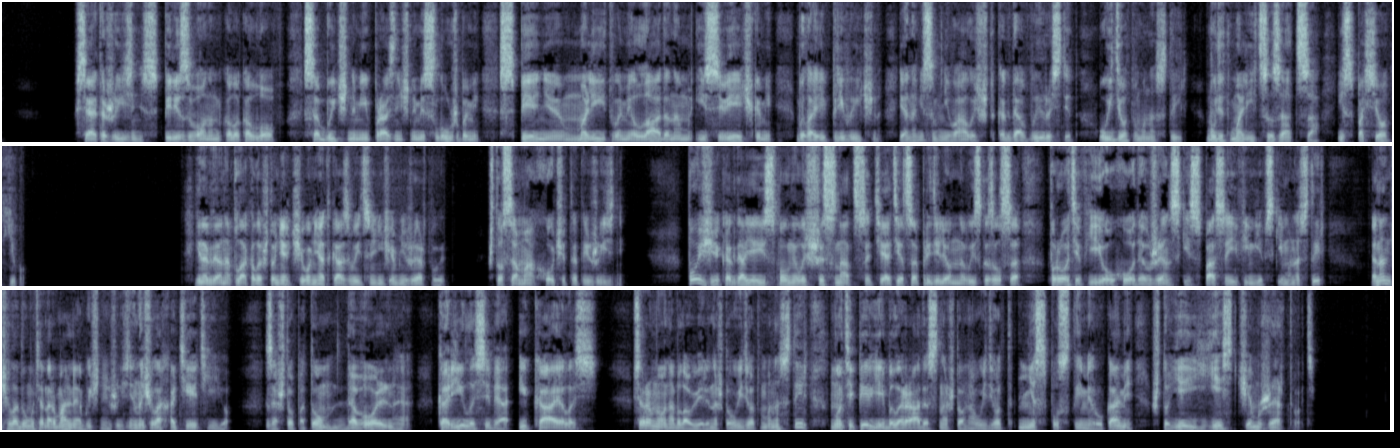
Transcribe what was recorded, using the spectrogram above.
Вся эта жизнь с перезвоном колоколов, с обычными и праздничными службами, с пением, молитвами, ладаном и свечками была ей привычна, и она не сомневалась, что когда вырастет, уйдет в монастырь, будет молиться за отца и спасет его. Иногда она плакала, что ни от чего не отказывается, ничем не жертвует, что сама хочет этой жизни. Позже, когда ей исполнилось шестнадцать, и отец определенно высказался против ее ухода в женский Спасо-Ефимьевский монастырь, она начала думать о нормальной обычной жизни, начала хотеть ее за что потом, довольная, корила себя и каялась. Все равно она была уверена, что уйдет в монастырь, но теперь ей было радостно, что она уйдет не с пустыми руками, что ей есть чем жертвовать.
